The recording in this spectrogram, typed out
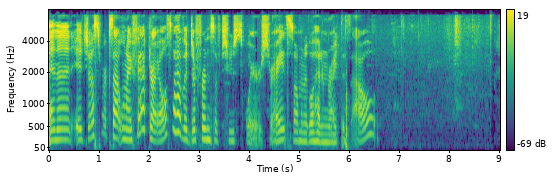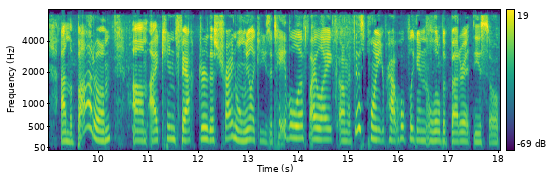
And then it just works out when I factor. I also have a difference of two squares, right? So I'm going to go ahead and write this out. On the bottom, um, I can factor this trinomial. I could use a table if I like. Um, at this point, you're probably hopefully getting a little bit better at these, so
